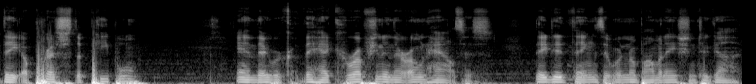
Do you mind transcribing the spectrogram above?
They oppressed the people, and they were they had corruption in their own houses. They did things that were an abomination to God.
